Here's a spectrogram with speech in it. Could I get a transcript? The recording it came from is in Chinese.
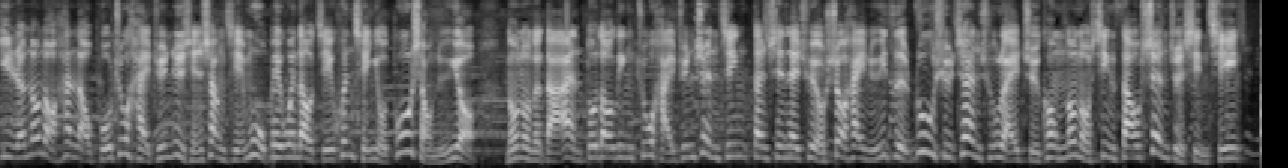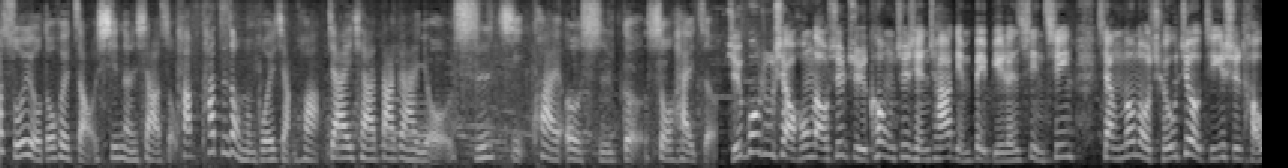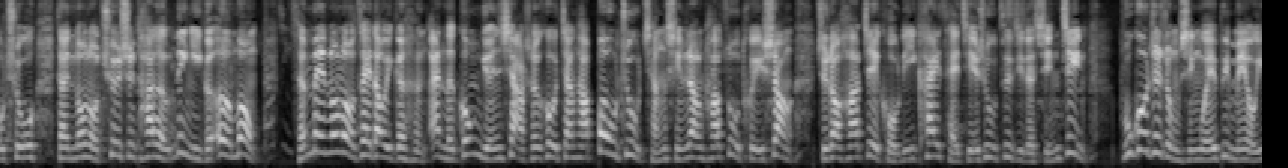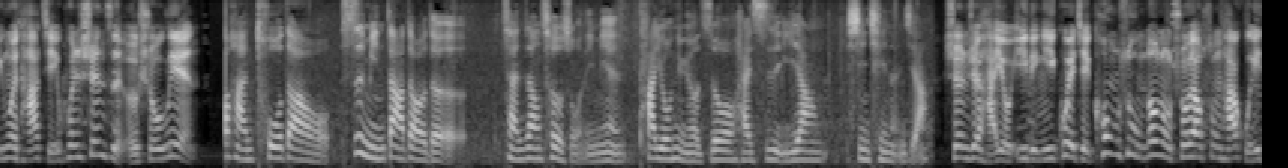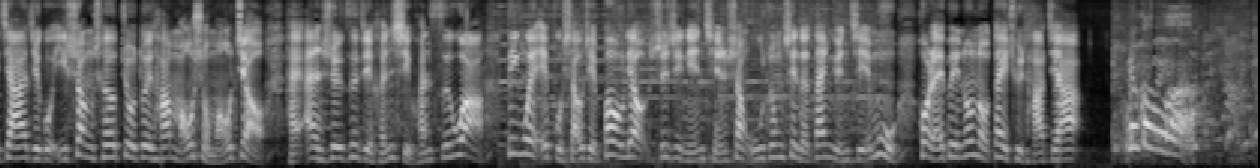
艺人 NONO 和老婆朱海军日前上节目，被问到结婚前有多少女友，NONO 的答案多到令朱海军震惊。但现在却有受害女子陆续站出来指控 NONO 性骚甚至性侵。所有都会找新人下手，他他知道我们不会讲话，加一下大概有十几块二十个受害者。直播主小红老师指控之前差点被别人性侵，向 NONO 求救，及时逃出，但 NONO 却是他的另一个噩梦。曾被 NONO 载到一个很暗的公园，下车后将他抱住，强行让他坐腿上，直到他借口离开才结束自己的行径。不过这种行为并没有因为他结婚生子而收敛，包含拖到市民大道的。残障厕所里面，他有女儿之后还是一样性侵人家，甚至还有一零一柜姐控诉 NONO 说要送她回家，结果一上车就对她毛手毛脚，还暗示自己很喜欢丝袜。另外 F 小姐爆料，十几年前上吴宗宪的单元节目，后来被 NONO 带去她家。如果我。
